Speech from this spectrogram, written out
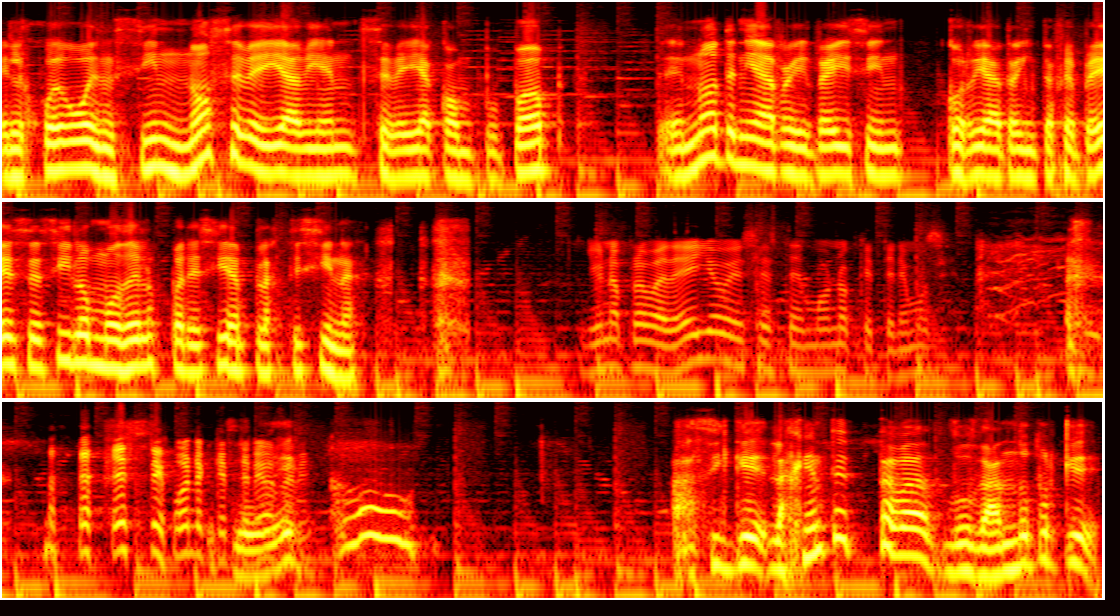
El juego en sí no se veía bien, se veía con pop-up. eh, no tenía ray racing. corría a 30 FPS y los modelos parecían plasticina. Y una prueba de ello es este mono que tenemos. este mono que tenemos. Así que la gente estaba dudando porque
